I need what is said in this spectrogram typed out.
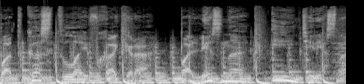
Подкаст лайфхакера. Полезно и интересно.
